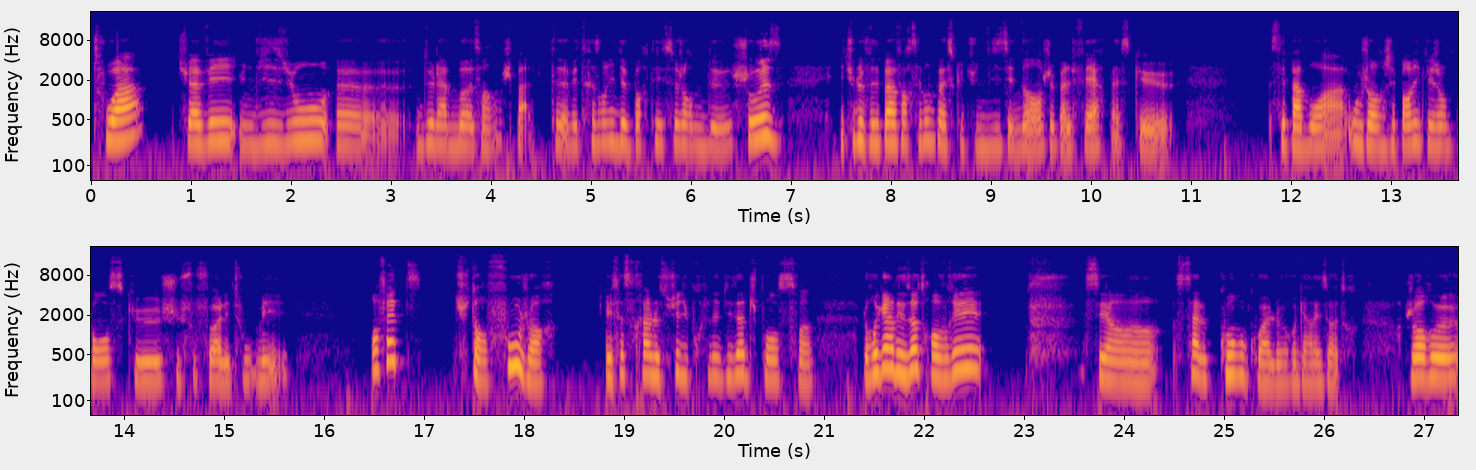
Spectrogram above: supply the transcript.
toi, tu avais une vision euh, de la mode, enfin, je sais pas, tu avais très envie de porter ce genre de choses et tu le faisais pas forcément parce que tu te disais non, je vais pas le faire parce que c'est pas moi, ou genre j'ai pas envie que les gens pensent que je suis fou folle et tout, mais en fait, tu t'en fous, genre. Et ça sera le sujet du prochain épisode, je pense. Enfin, le regard des autres, en vrai, c'est un sale con, quoi, le regard des autres. Genre, euh,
